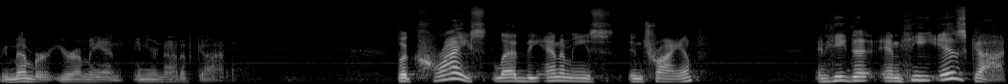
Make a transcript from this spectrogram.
Remember, you're a man and you're not of God. But Christ led the enemies in triumph, and he, did, and he is God.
